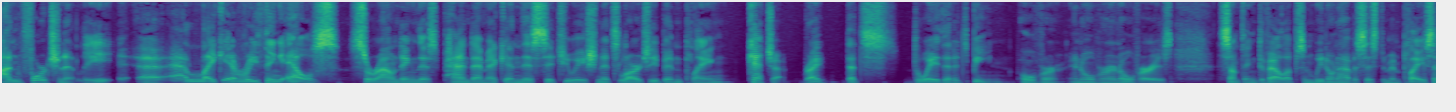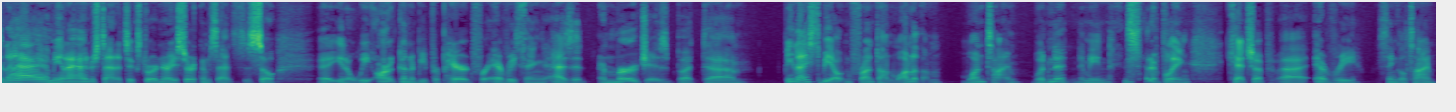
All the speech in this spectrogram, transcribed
unfortunately, uh, like everything else surrounding this pandemic and this situation, it's largely been playing catch up, right? That's the way that it's been over and over and over is something develops and we don't have a system in place. And I, I mean, I understand it's extraordinary circumstances. So, uh, you know, we aren't going to be prepared for everything as it emerges, but um, be nice to be out in front on one of them one time, wouldn't it? I mean, instead of playing catch up uh, every single time.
